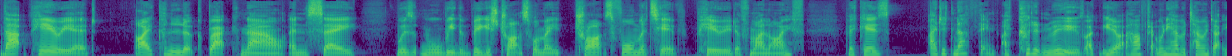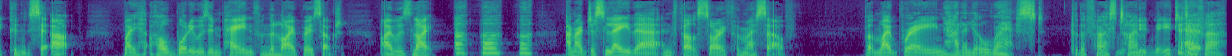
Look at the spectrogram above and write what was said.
That period i can look back now and say was will be the biggest transforma- transformative period of my life because i did nothing. I couldn't move. I, you know after when you have a tummy tuck you couldn't sit up. My whole body was in pain from the liposuction. I was like uh, uh, uh, and i just lay there and felt sorry for myself. But my brain had a little rest for the first time ever.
